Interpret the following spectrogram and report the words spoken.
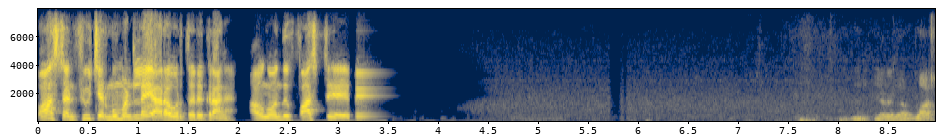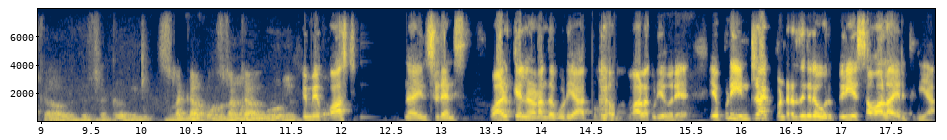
பாஸ்ட் அண்ட் ஃபியூச்சர் மூமெண்ட்ல யாரோ ஒருத்தர் இருக்கிறாங்க. அவங்க வந்து பாஸ்ட் இன்சிடென்ட்ஸ் வாழ்க்கையில நடந்தக்கூடிய வாழக்கூடியவர் எப்படி இன்டராக்ட் பண்றதுங்கிற ஒரு பெரிய சவாலா இருக்குங்கய்யா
